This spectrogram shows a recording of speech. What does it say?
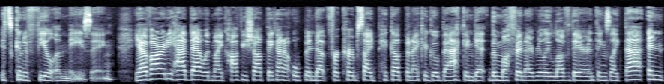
it's going to feel amazing. Yeah, I've already had that with my coffee shop. They kind of opened up for curbside pickup and I could go back and get the muffin I really love there and things like that. And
